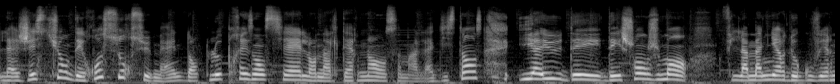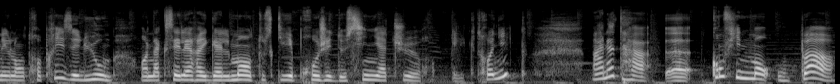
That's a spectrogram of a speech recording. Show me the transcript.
la gestion des ressources humaines donc le présentiel en alternance à la distance. Il y a eu des, changements la manière de gouverner l'entreprise. Et Lium on accélère également tout ce qui est projet de signature électronique. Euh, confinement ou pas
